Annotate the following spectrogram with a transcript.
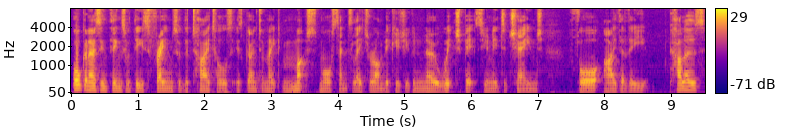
organizing things with these frames with the titles is going to make much more sense later on because you can know which bits you need to change for either the colors,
